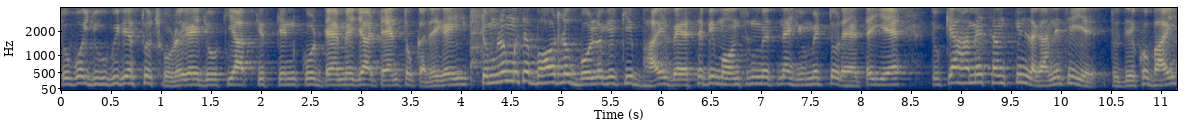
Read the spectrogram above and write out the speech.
तो वो यूवी रेस तो छोड़ेगा ही, जो कि आपकी स्किन को डैमेज या टैन तो करेगा ही। तुम लोग मुझसे बहुत लोग बोलोगे कि भाई वैसे भी मानसून में इतना ह्यूमिड तो रहता ही है तो क्या हमें सनस्क्रीन लगानी चाहिए? तो देखो भाई,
